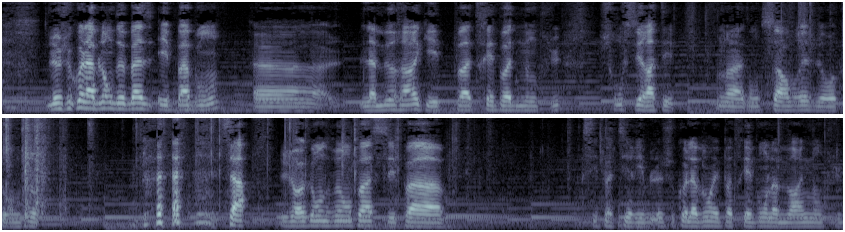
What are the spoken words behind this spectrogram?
le chocolat blanc de base est pas bon. Euh, la meringue est pas très bonne non plus. Je trouve c'est raté. Voilà, donc ça en vrai je le recommande pas. ça, je le recommande vraiment pas, c'est pas. C'est pas terrible. Le chocolat blanc est pas très bon, la meringue non plus.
